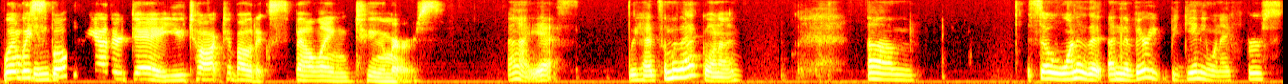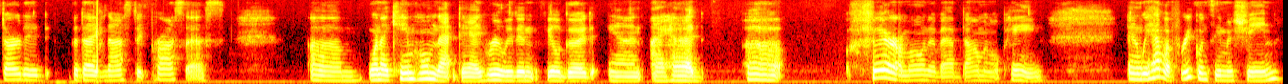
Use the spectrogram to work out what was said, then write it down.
When we In the- spoke the other day, you talked about expelling tumors. Ah, yes. We had some of that going on. Um, so one of the in the very beginning when I first started the diagnostic process, um, when I came home that day, I really didn't feel good, and I had a fair amount of abdominal pain. And we have a frequency machine,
